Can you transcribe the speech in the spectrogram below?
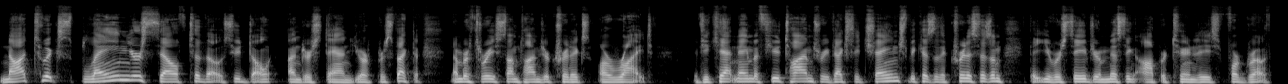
not to explain yourself to those who don't understand your perspective. Number three, sometimes your critics are right. If you can't name a few times where you've actually changed because of the criticism that you received, you're missing opportunities for growth.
